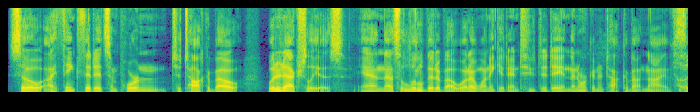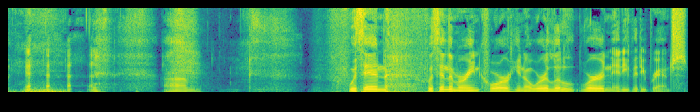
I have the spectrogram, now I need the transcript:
So i think that it's important to talk about what it actually is. And that's a little bit about what i want to get into today and then we're going to talk about knives. Um, within within the Marine Corps, you know, we're a little we're an itty bitty branch.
